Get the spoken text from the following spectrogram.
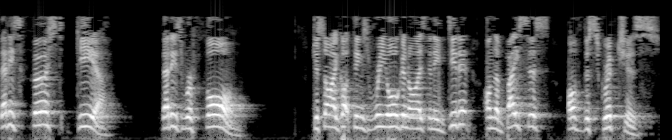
That is first gear. That is reform. Josiah got things reorganized and he did it on the basis of the scriptures.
